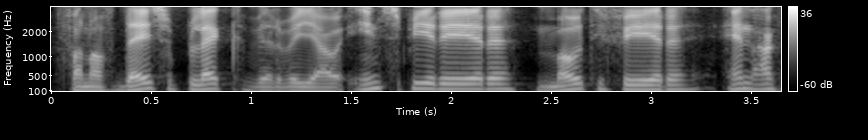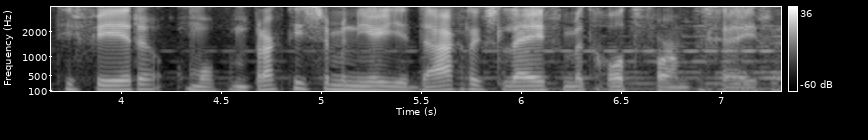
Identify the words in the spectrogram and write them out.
Vanaf deze plek willen we jou inspireren, motiveren en activeren om op een praktische manier je dagelijks leven met God vorm te geven.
